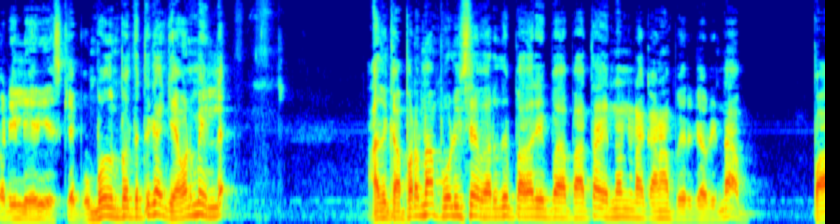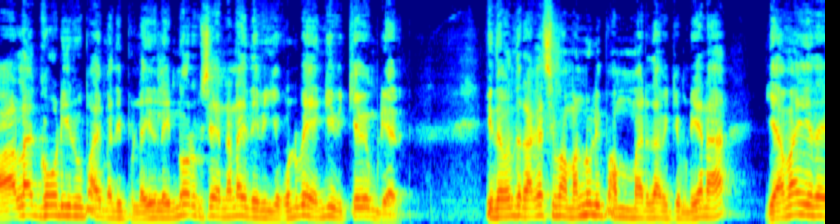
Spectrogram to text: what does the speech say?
படியில் ஏறி எஸ்கேப் ஒம்பது முப்பத்தெட்டுக்கு அங்கே எவனுமே இல்லை. அதுக்கப்புறம் தான் போலீஸே வருது. பதறி பா பார்த்தா என்னென்ன காணாம போயிருக்கு அப்படின்னா பல கோடி ரூபாய் மதிப்புள்ள. இதில் இன்னொரு விஷயம் என்னென்னா இதை இவங்க கொண்டு போய் எங்கேயும் விற்கவே முடியாது. இதை வந்து ரகசியமாக மண்ணுளி பாம்பு மாதிரி தான் விற்க முடியும். ஏன்னா எவன் இதை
